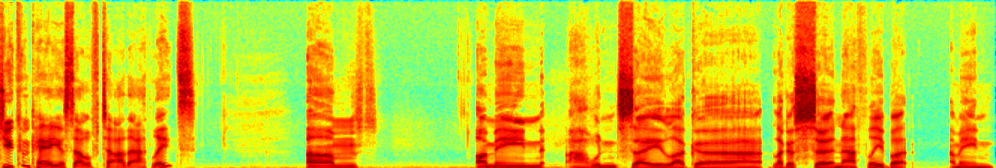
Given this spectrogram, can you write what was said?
do you compare yourself to other athletes? Um, I mean, I wouldn't say like a like a certain athlete, but I mean,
